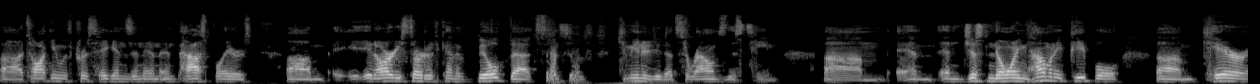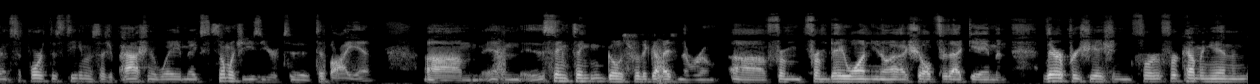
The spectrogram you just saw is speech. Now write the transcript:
uh, talking with Chris Higgins and, and, and past players, um, it, it, already started to kind of build that sense of community that surrounds this team. Um, and and just knowing how many people um, care and support this team in such a passionate way makes it so much easier to to buy in. Um, and the same thing goes for the guys in the room. Uh, from from day one, you know, I show up for that game, and their appreciation for for coming in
